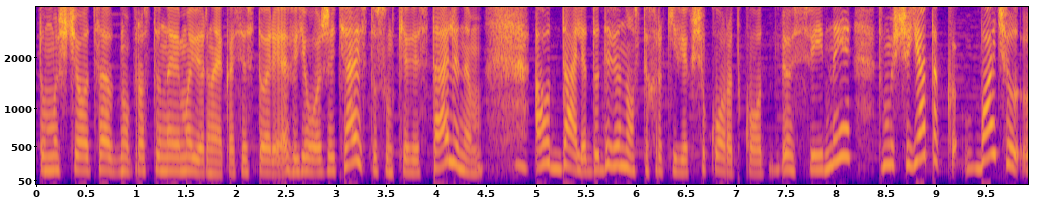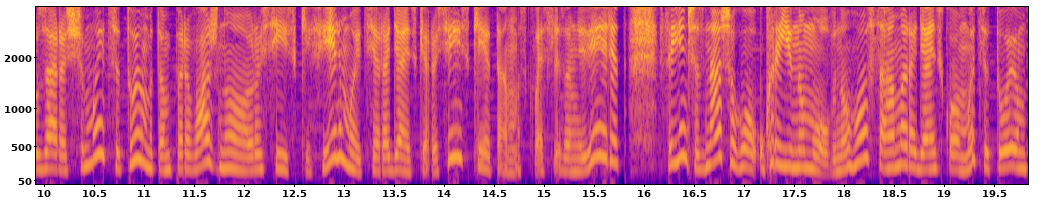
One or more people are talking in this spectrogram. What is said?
тому що це ну просто неймовірна якась історія в його життя і стосунків із Сталіним. А от далі до 90-х років, якщо коротко, ось війни, тому що я так бачу зараз, що ми цитуємо там переважно російські фільми, ці радянські російські, там Москва слізам не вірить, все інше з нашого україномовного, саме радянського, ми цитуємо.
